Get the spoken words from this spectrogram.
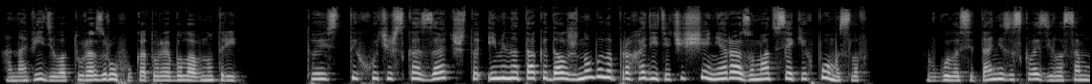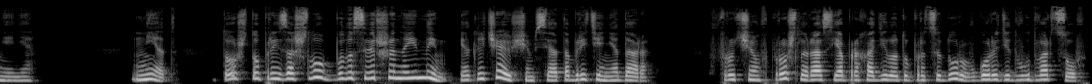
Она видела ту разруху, которая была внутри. То есть ты хочешь сказать, что именно так и должно было проходить очищение разума от всяких помыслов?» В голосе Тани засквозило сомнение. «Нет, то, что произошло, было совершенно иным и отличающимся от обретения дара. Впрочем, в прошлый раз я проходил эту процедуру в городе двух дворцов,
